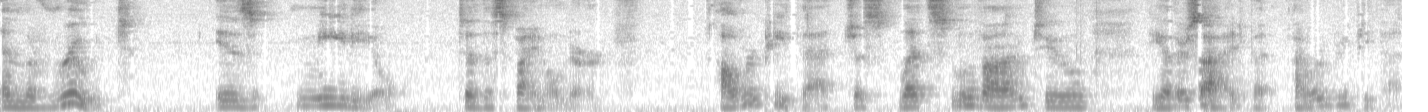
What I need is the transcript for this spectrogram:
and the root is medial to the spinal nerve. I'll repeat that. Just let's move on to the other side, but I will repeat that.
